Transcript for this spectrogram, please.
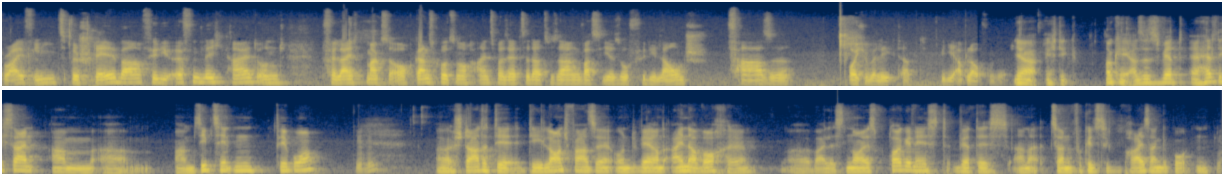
Thrive Leads bestellbar für die Öffentlichkeit? Und vielleicht magst du auch ganz kurz noch ein, zwei Sätze dazu sagen, was ihr so für die Launch-Phase euch überlegt habt, wie die ablaufen wird. Ja, richtig. Okay, also es wird erhältlich sein am, ähm, am 17. Februar. Mhm. Äh, startet die, die Launchphase und während einer Woche, äh, weil es ein neues Plugin ist, wird es an, zu einem vergünstigten Preis angeboten. Mhm.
